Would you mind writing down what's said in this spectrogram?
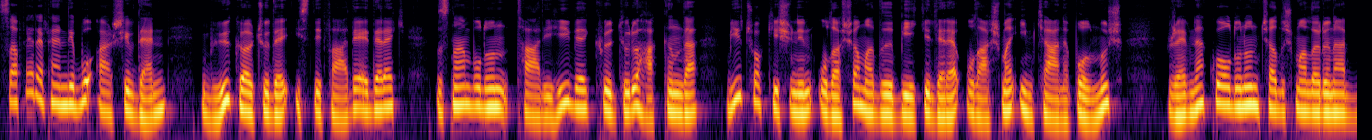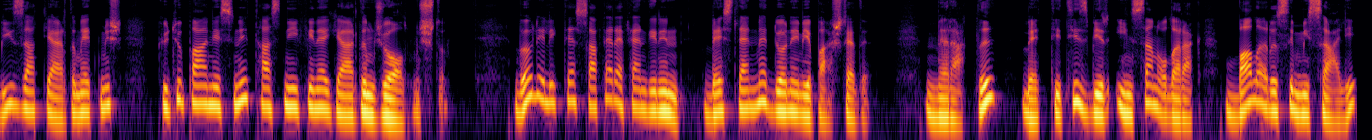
Zafer Efendi bu arşivden büyük ölçüde istifade ederek İstanbul'un tarihi ve kültürü hakkında birçok kişinin ulaşamadığı bilgilere ulaşma imkanı bulmuş, Revnakoğlu'nun çalışmalarına bizzat yardım etmiş, kütüphanesini tasnifine yardımcı olmuştu. Böylelikle Zafer Efendi'nin beslenme dönemi başladı. Meraklı ve titiz bir insan olarak bal arısı misali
